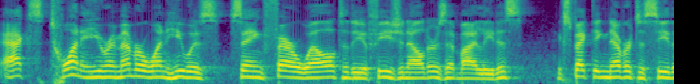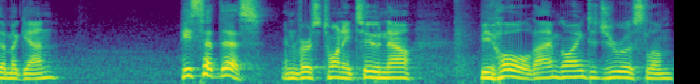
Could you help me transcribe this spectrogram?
Acts 20, you remember when he was saying farewell to the Ephesian elders at Miletus, expecting never to see them again? He said this in verse 22 Now, behold, I am going to Jerusalem,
